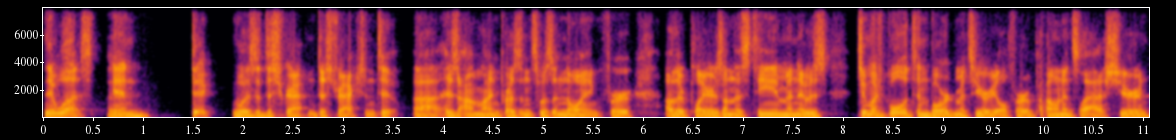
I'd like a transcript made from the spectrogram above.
It was. Yeah. And Dick was a distra- distraction too. Uh, his online presence was annoying for other players on this team, and it was too much bulletin board material for opponents last year. And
